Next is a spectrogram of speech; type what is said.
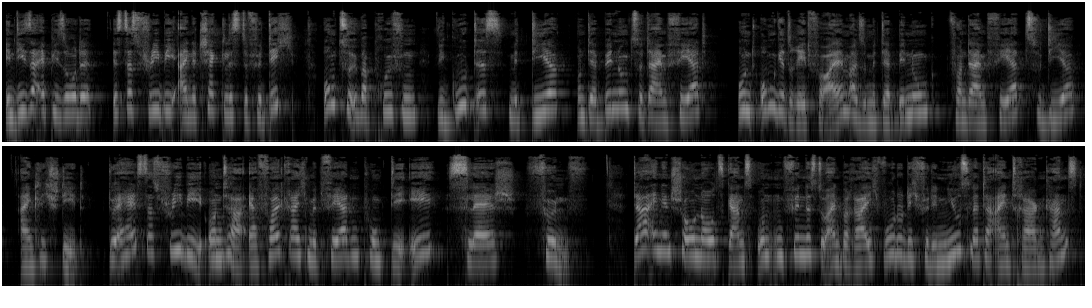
In dieser Episode ist das Freebie eine Checkliste für dich, um zu überprüfen, wie gut es mit dir und der Bindung zu deinem Pferd und umgedreht vor allem, also mit der Bindung von deinem Pferd zu dir eigentlich steht. Du erhältst das Freebie unter erfolgreichmitpferden.de slash 5. Da in den Show Notes ganz unten findest du einen Bereich, wo du dich für den Newsletter eintragen kannst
